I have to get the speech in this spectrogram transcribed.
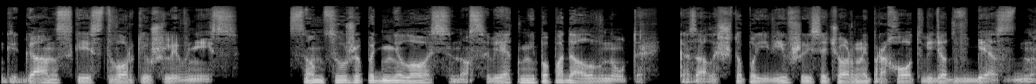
Гигантские створки ушли вниз. Солнце уже поднялось, но свет не попадал внутрь. Казалось, что появившийся черный проход ведет в бездну.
